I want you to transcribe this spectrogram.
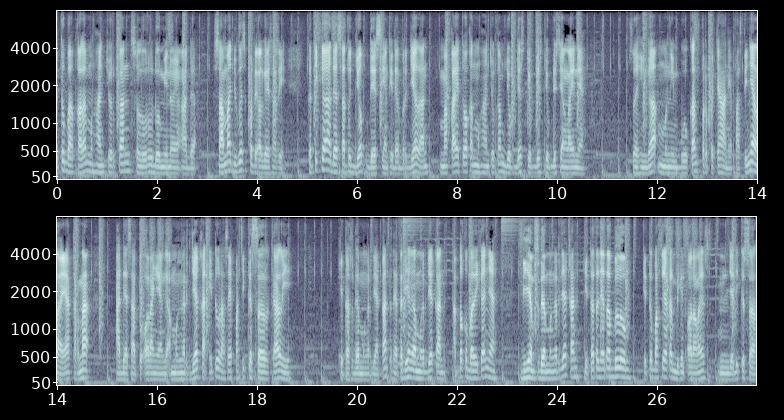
itu bakalan menghancurkan seluruh domino yang ada. Sama juga seperti organisasi. Ketika ada satu job desk yang tidak berjalan, maka itu akan menghancurkan job desk, job desk, job desk yang lainnya. Sehingga menimbulkan perpecahan ya pastinya lah ya karena ada satu orang yang nggak mengerjakan itu rasanya pasti kesel sekali. Kita sudah mengerjakan ternyata dia nggak mengerjakan atau kebalikannya diam sudah mengerjakan kita ternyata belum itu pasti akan bikin orang lain menjadi kesal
